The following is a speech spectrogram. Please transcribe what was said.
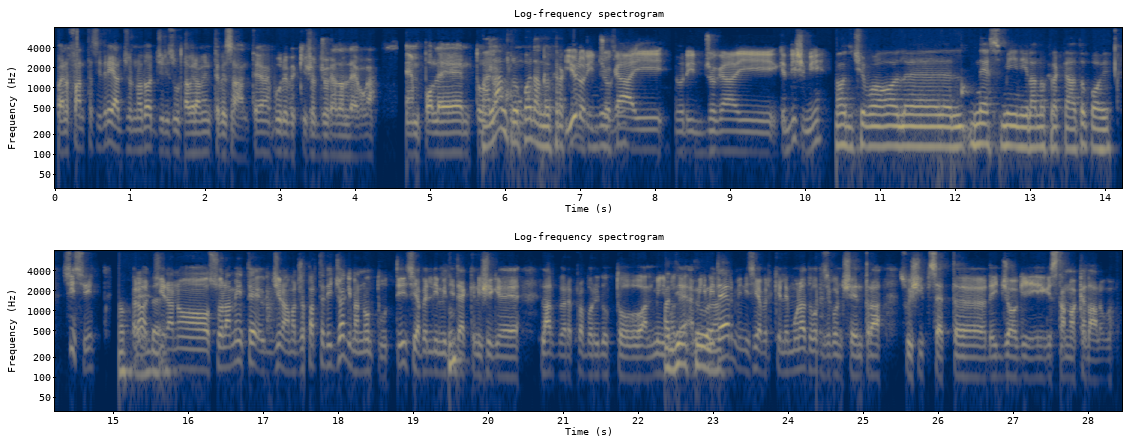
Final Fantasy 3 al giorno d'oggi risulta veramente pesante, eh, pure per chi ci ha giocato all'epoca. È un po' lento. Ma cioè, l'altro poi l'hanno craccato. Io lo rigiogai. Lo rigiogai. Che dici mi? No, dicevo il NES Mini l'hanno craccato poi. Sì, sì. Okay, Però beh. girano solamente girano la maggior parte dei giochi, ma non tutti, sia per limiti mm. tecnici che l'hardware è proprio ridotto al minimo te- ai minimi termini, sia perché l'emulatore si concentra sui chipset eh, dei giochi che stanno a catalogo.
